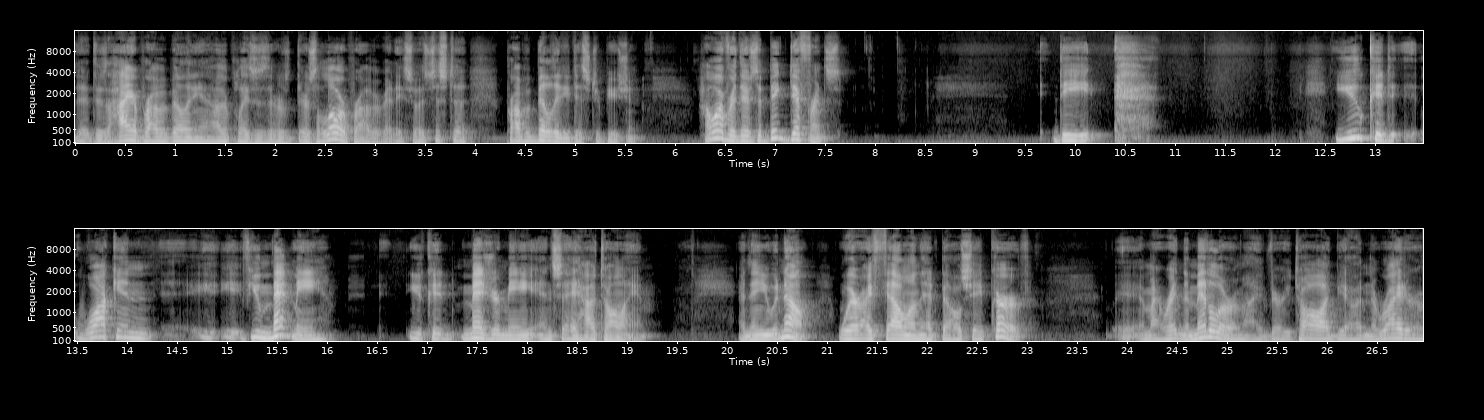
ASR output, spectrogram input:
there's a higher probability, and in other places there's, there's a lower probability. So it's just a probability distribution. However, there's a big difference. The you could walk in if you met me, you could measure me and say how tall I am. And then you would know where I fell on that bell shaped curve. Am I right in the middle or am I very tall? I'd be on the right, or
